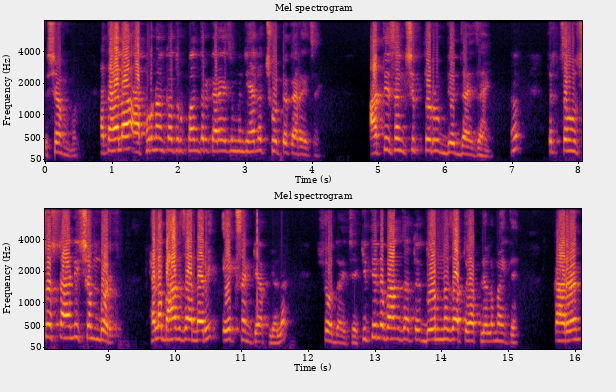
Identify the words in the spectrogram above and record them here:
शंभर. आता ह्याला अपूर्णांकात रूपांतर करायचं म्हणजे ह्याला छोटं करायचं आहे अतिसंक्षिप्त रूप देत जायचं आहे? तर चौसष्ट आणि शंभर ह्याला भाग जाणारी एक संख्या आपल्याला शोधायची आहे. कितीनं भाग जातोय? दोन न जातोय आपल्याला माहिती आहे. कारण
